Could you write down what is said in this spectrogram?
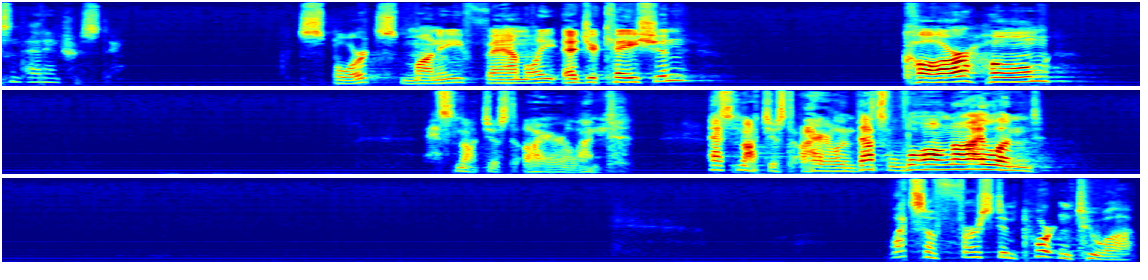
Isn't that interesting? Sports, money, family, education, car, home. That's not just Ireland. That's not just Ireland, that's Long Island. What's of first important to us,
